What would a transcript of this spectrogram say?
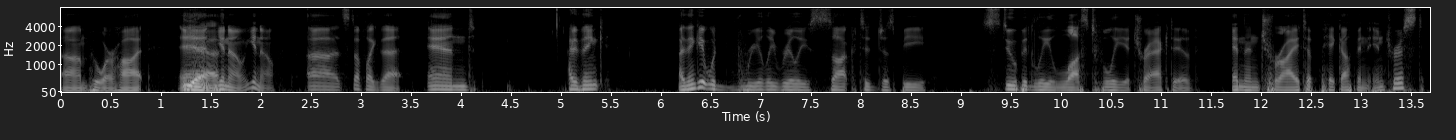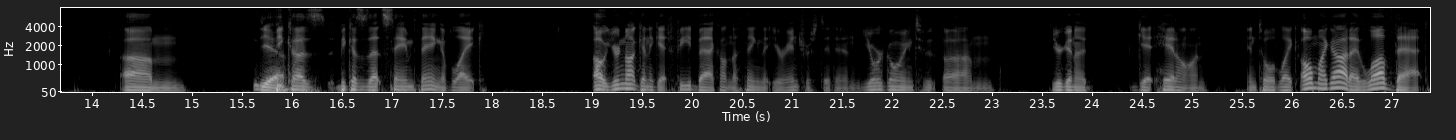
um, who are hot, and Yeah. you know, you know, uh, stuff like that. And I think, I think it would really, really suck to just be stupidly lustfully attractive and then try to pick up an interest. Um, yeah. because because of that same thing of like oh you're not going to get feedback on the thing that you're interested in. You're going to um you're going to get hit on and told like oh my god i love that.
